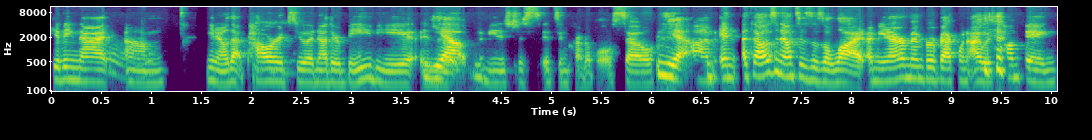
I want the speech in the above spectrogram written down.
giving that um, you know that power Mm-hmm. to another baby yeah i mean it's just it's incredible so yeah um, and a thousand ounces is a lot i mean i remember back when i was pumping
